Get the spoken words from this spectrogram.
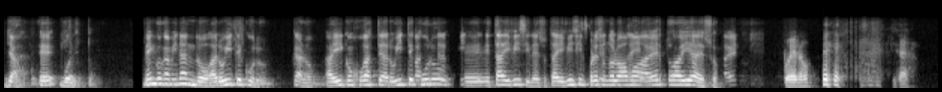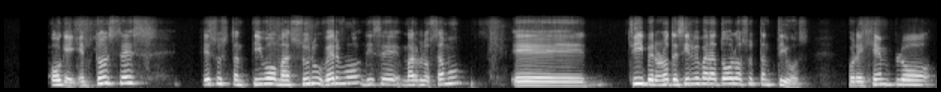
Ya, he vuelto. Vengo caminando, Aruite Kuru. Claro, ahí conjugaste Aruite Kuru. Eh, está difícil eso, está difícil, por eso no lo vamos a ver todavía eso. Bueno. ok, entonces es sustantivo más suru, verbo, dice Marlo Samu. Eh, sí, pero no te sirve para todos los sustantivos. Por ejemplo,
